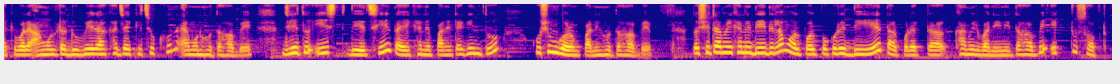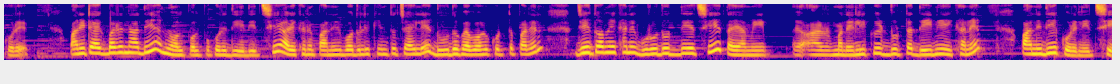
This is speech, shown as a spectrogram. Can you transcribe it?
একেবারে আঙুলটা ডুবিয়ে রাখা যায় কিছুক্ষণ, এমন হতে হবে। যেহেতু ইস্ট দিয়েছি, তাই এখানে পানিটা কিন্তু কুসুম গরম পানি হতে হবে। তো সেটা আমি এখানে দিয়ে দিলাম, অল্প অল্প করে দিয়ে তারপর একটা খামির বানিয়ে নিতে হবে, একটু সফট করে। পানিটা একবারে না দিয়ে আমি অল্প অল্প করে দিয়ে দিচ্ছি। আর এখানে পানির বদলে কিন্তু চাইলে দুধও ব্যবহার করতে পারেন। যেহেতু আমি এখানে গুঁড়ো দুধ দিয়েছি, তাই আমি আর মানে লিকুইড দুধটা দিইনি এখানে, পানি দিয়ে করে নিচ্ছি।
